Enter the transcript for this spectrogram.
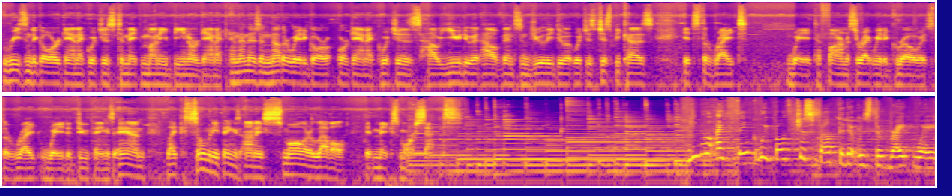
reason to go organic, which is to make money being organic. And then there's another way to go organic, which is how you do it, how Vince and Julie do it, which is just because it's the right way to farm. It's the right way to grow. It's the right way to do things. And like so many things on a smaller level, it makes more sense. I think we both just felt that it was the right way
